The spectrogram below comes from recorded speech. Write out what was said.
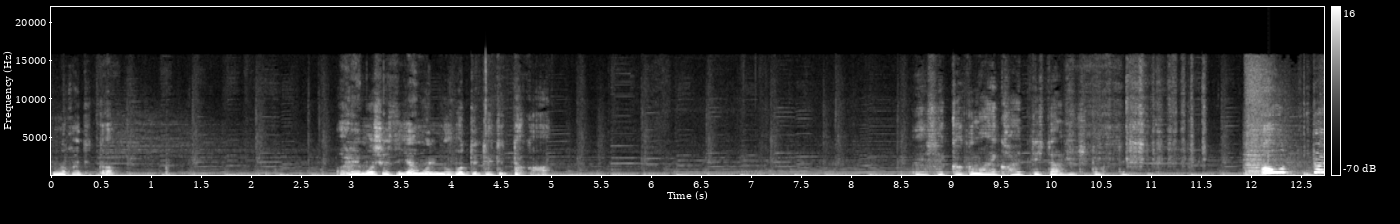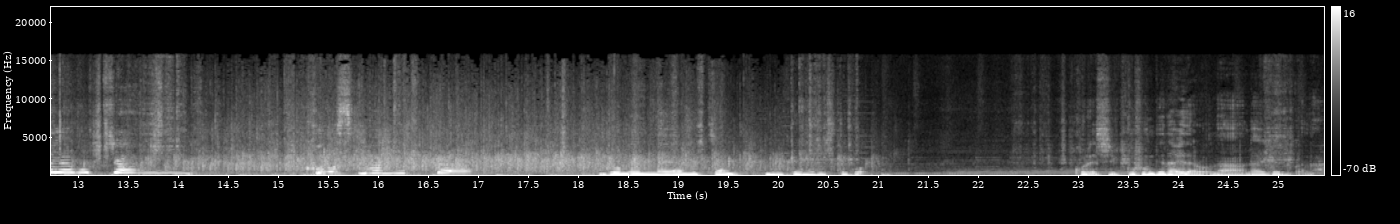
こんな入ってった？あれもしかしてヤモリ登って出てったか？えせっかく前帰ってきたのにちょっと待って。あおったヤモリちゃん。この隙間におった。ごめんなヤモリちゃん。もう一回戻してここれ尻尾踏んでないだろうな。大丈夫かな。や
